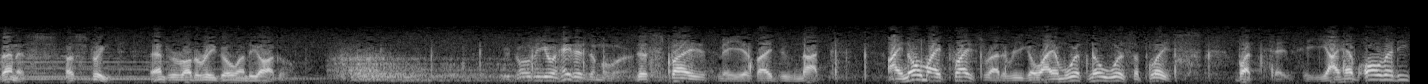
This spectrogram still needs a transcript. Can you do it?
Venice, a street. Enter Roderigo and Iago. You told me you hated the Moor. Despise me if I do not. I know my price, Roderigo. I am worth no worse a place. But, says he, I have already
